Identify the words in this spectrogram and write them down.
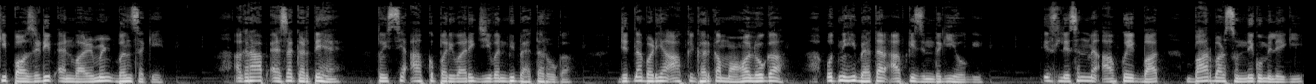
कि पॉजिटिव एनवायरनमेंट बन सके। अगर आप ऐसा करते हैं तो इससे आपका पारिवारिक जीवन भी बेहतर होगा। जितना बढ़िया आपके घर का माहौल होगा, उतनी ही बेहतर आपकी ज़िंदगी होगी। इस लेसन में आपको एक बात बार बार सुनने को मिलेगी,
